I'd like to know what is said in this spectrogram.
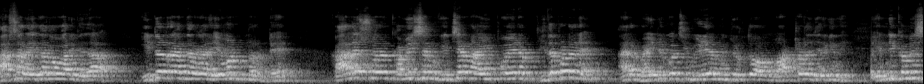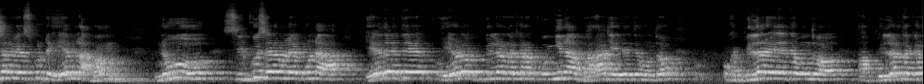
రాష్ట్ర రైతాంగం వారికి కదా. ఈటల రాజేందర్ గారు ఏమంటున్నారంటే కాళేశ్వరం కమిషన్ విచారణ అయిపోయిన పిదపడనే ఆయన బయటకు వచ్చి మీడియా మిత్రులతో మాట్లాడడం జరిగింది. ఎన్ని కమిషన్లు వేసుకుంటే ఏం లాభం? నువ్వు సిగ్గుశరం లేకుండా ఏదైతే ఏడో పిల్లర్ దగ్గర కుంగిన బరాజ్ ఏదైతే ఉందో ఒక పిల్లర్ ఏదైతే ఉందో ఆ పిల్లర్ దగ్గర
